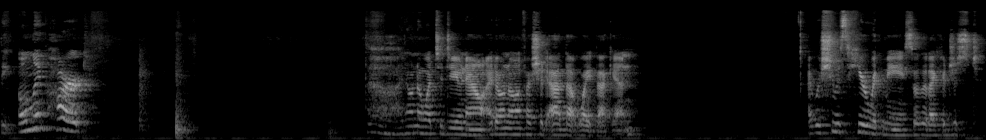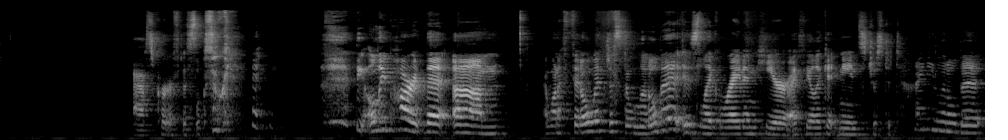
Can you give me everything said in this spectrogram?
The only part, oh, I don't know what to do now. I don't know if I should add that white back in. I wish she was here with me so that I could just ask her if this looks okay. the only part that um, I want to fiddle with just a little bit is like right in here. I feel like it needs just a tiny little bit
